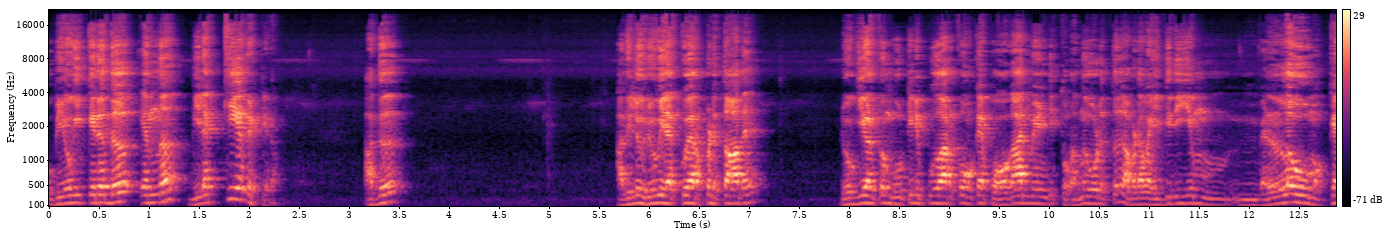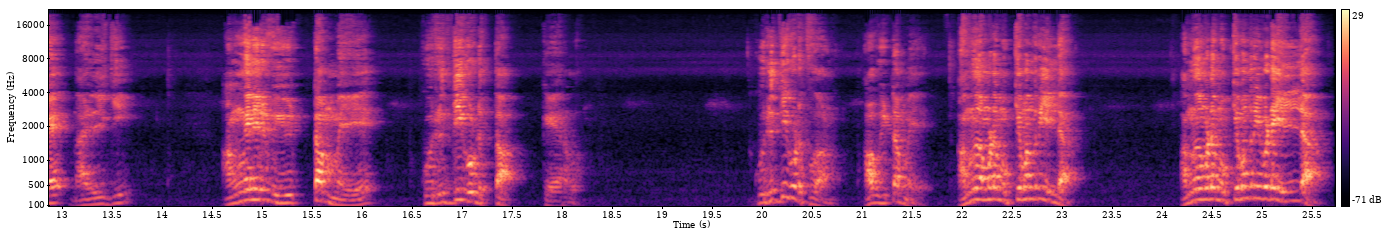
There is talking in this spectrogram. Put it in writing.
ഉപയോഗിക്കരുത് എന്ന് വിലക്കിയ കെട്ടിടം. അത് അതിലൊരു വിലക്കും ഏർപ്പെടുത്താതെ രോഗികൾക്കും കൂട്ടിരിപ്പുകാർക്കും ഒക്കെ പോകാൻ വേണ്ടി തുറന്നു കൊടുത്ത് അവിടെ വൈദ്യുതിയും വെള്ളവും ഒക്കെ നൽകി അങ്ങനെ ഒരു വീട്ടമ്മയെ കുരുതി കൊടുത്ത കേരളം. കുരുതി കൊടുത്തതാണ് ആ വീട്ടമ്മയെ. അന്ന് നമ്മുടെ മുഖ്യമന്ത്രി ഇല്ല. അന്ന് നമ്മുടെ മുഖ്യമന്ത്രി ഇവിടെ ഇല്ല.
